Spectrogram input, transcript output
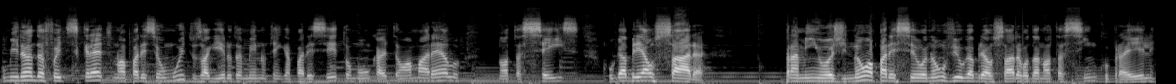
O Miranda foi discreto, não apareceu muito, o zagueiro também não tem que aparecer, tomou um cartão amarelo, nota 6. O Gabriel Sara para mim hoje não apareceu, eu não vi o Gabriel Sara, vou dar nota 5 para ele.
